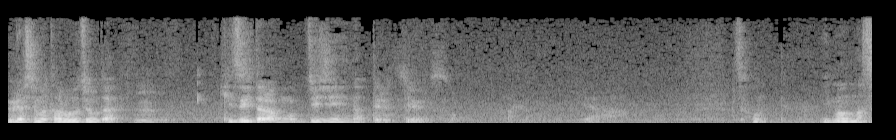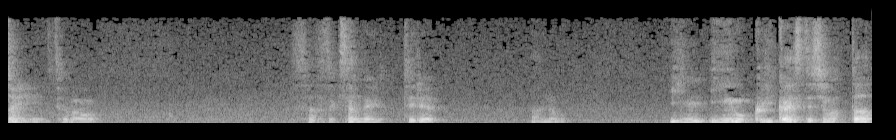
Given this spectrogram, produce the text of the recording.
浦島太郎状態うん。気づいたらもうじじいになってるっていういやーそうなんだよな今まさにその佐々木さんが言ってるあの因因を繰り返してしまった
